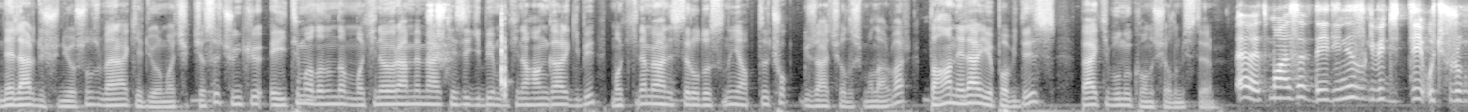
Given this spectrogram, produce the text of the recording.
neler düşünüyorsunuz merak ediyorum açıkçası. Çünkü eğitim alanında makine öğrenme merkezi gibi, makine hangar gibi makine mühendisleri odasının yaptığı çok güzel çalışmalar var. Daha neler yapabiliriz? Belki bunu konuşalım isterim. Evet maalesef dediğiniz gibi ciddi uçurum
